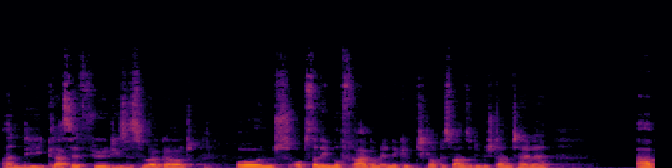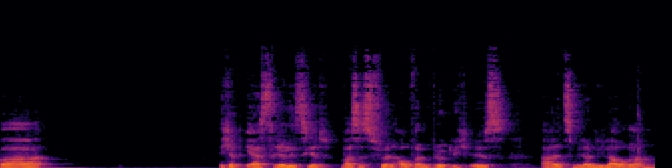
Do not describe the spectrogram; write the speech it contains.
an die Klasse für dieses Workout? Und ob es dann eben noch Fragen am Ende gibt. Ich glaube, das waren so die Bestandteile. Aber ich habe erst realisiert, was es für ein Aufwand wirklich ist, als mir dann die Laura,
